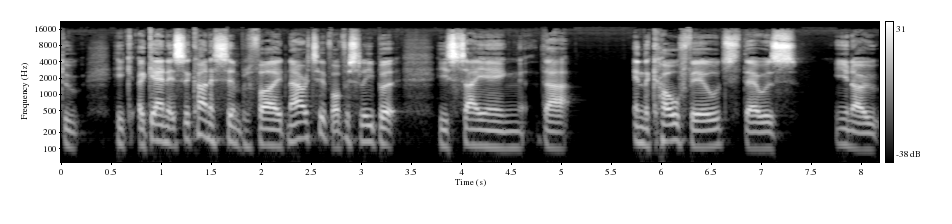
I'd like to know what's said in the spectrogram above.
the, he again it's a kind of simplified narrative, obviously, but he's saying that in the coal fields there was you know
